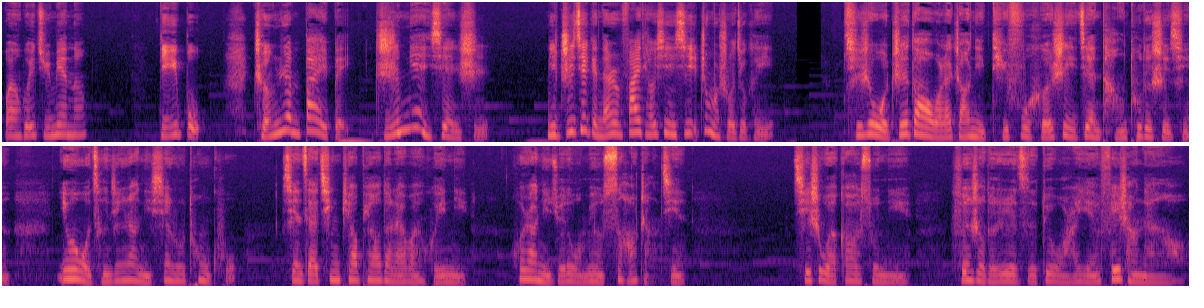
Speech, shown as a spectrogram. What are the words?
挽回局面呢？第一步，承认败北。直面现实，你直接给男人发一条信息，这么说就可以。其实我知道我来找你提复合是一件唐突的事情，因为我曾经让你陷入痛苦，现在轻飘飘的来挽回你，会让你觉得我没有丝毫长进。其实我要告诉你，分手的日子对我而言非常难熬，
